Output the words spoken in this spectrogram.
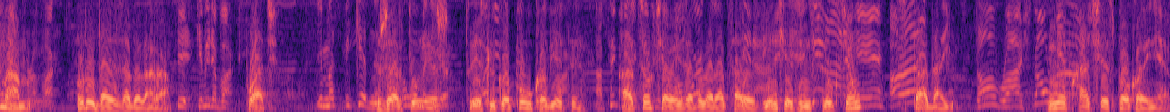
Mam. Ruda jest za dolara. Płać. Żartujesz. Tu jest tylko pół kobiety. A co chciałeś za dolara? Całe zdjęcie z instrukcją? Spadaj. Nie pchać się, spokojnie.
